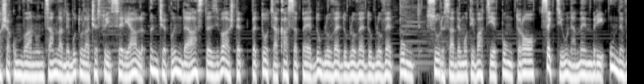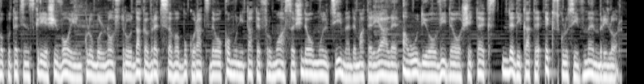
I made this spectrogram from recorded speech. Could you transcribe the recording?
Așa cum vă anunțam la debutul acestui serial, începând de astăzi vă aștept pe toți acasă pe www.sursademotivație.ro, secțiunea membri, unde vă puteți înscrie și voi în clubul nostru dacă vreți să vă bucurați de o comunitate frumoasă și de o mulțime de materiale audio, video și text dedicate exclusiv membrilor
